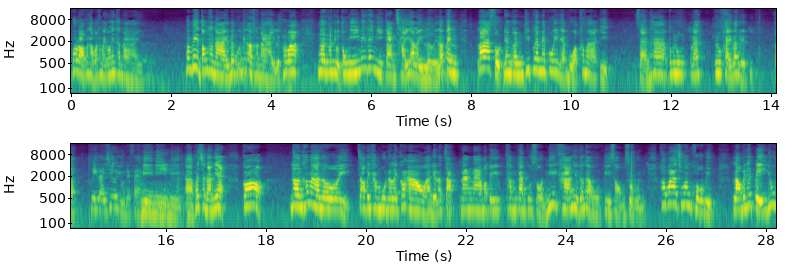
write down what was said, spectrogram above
พวกเราก็ถามว่าทำไมต้องให้ทนาย มันไม่เห็นต้องทนายแม่ปุ้ยไม่เอาทนายเลย เพราะว่าเงินมันอยู่ตรงนี้ไม่ได้มีการใช้อะไรเลย แล้วเป็นล่าสุดเนี่ยเงินที่เพื่อนแม่ปุ้ยเนี่ยบวกเข้ามาอีกแสนห้าก็ไม่รู้นะ ไม่รู้ใครบ้างเดี๋ยว มีรายชื่ออยู่ในแฟ้ม มีมีมีมีครับอ่าเพราะฉะนั้นเนี่ยก็เดินเข้ามาเลย จะเอาไปทำบุญอะไรก็เอาอะเดี๋ยวเราจัดนางงามมาไปทำการกุศลนี่ค้างอยู่ตั้งแต่โอ้โหปี 20 เพราะว่าช่วงโควิด เราไม่ได้ไปยุ่ง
